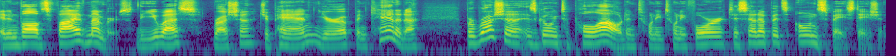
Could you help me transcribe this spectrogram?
It involves five members the US, Russia, Japan, Europe, and Canada but Russia is going to pull out in 2024 to set up its own space station.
